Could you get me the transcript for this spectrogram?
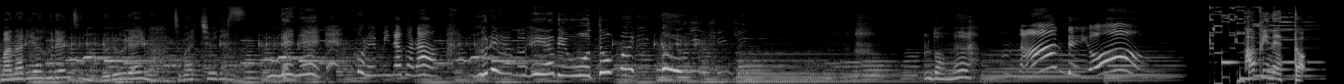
マナリア・フレンズのブルーレイが発売中です。ねえねえこれ見ながらグレアの部屋でお泊まり会。ダメ。なんでよ！ハピネット。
